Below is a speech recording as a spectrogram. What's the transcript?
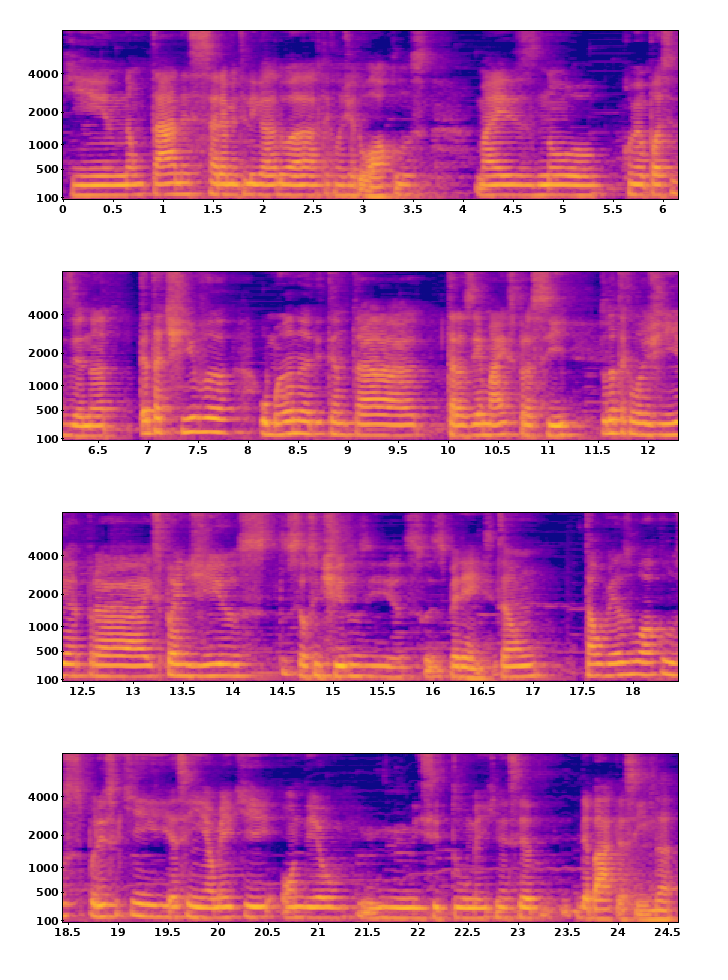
que não tá necessariamente ligado à tecnologia do óculos, mas no como eu posso dizer, na tentativa humana de tentar trazer mais para si toda a tecnologia para expandir os, os seus sentidos e as suas experiências. Então, talvez o óculos, por isso que, assim, é meio que onde eu me situo meio que nesse debate, assim, da...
